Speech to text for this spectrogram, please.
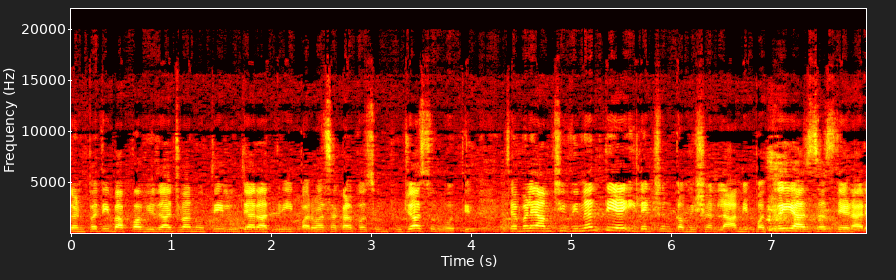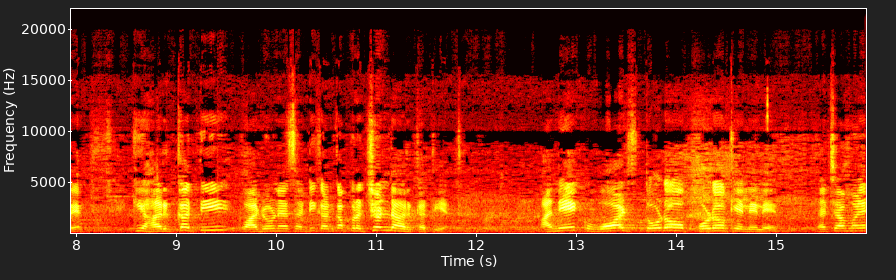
गणपती बाप्पा विराजमान होतील. उद्या रात्री परवा सकाळपासून पूजा सुरू होतील. त्यामुळे आमची विनंती आहे इलेक्शन कमिशनला आम्ही पत्रही आजच देणार आहे की हरकती वाढवण्यासाठी कारण का प्रचंड हरकती आहेत. अनेक वॉर्ड तोडो फोडो केलेले आहेत. त्याच्यामुळे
